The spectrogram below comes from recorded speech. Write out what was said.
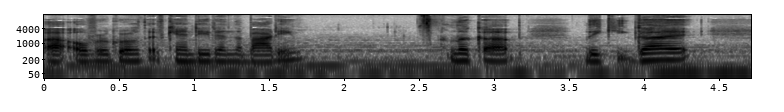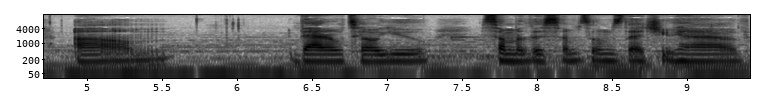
uh, overgrowth of candida in the body. Look up leaky gut. Um, that'll tell you some of the symptoms that you have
